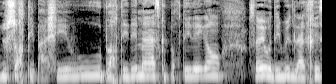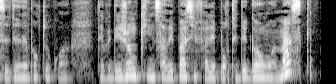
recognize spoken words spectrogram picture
ne sortez pas chez vous, portez des masques, portez des gants. Vous savez, au début de la crise, c'était n'importe quoi. Il y avait des gens qui ne savaient pas s'il fallait porter des gants ou un masque.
